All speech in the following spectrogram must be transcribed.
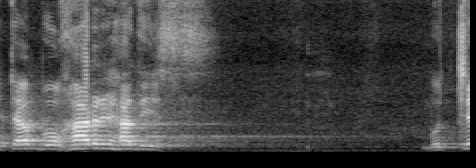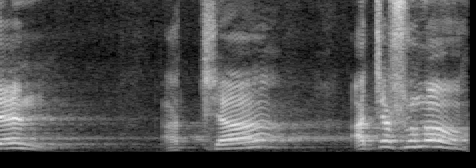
এটা বোখারের হাদিস। বুঝছেন? আচ্ছা আচ্ছা শোনো।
